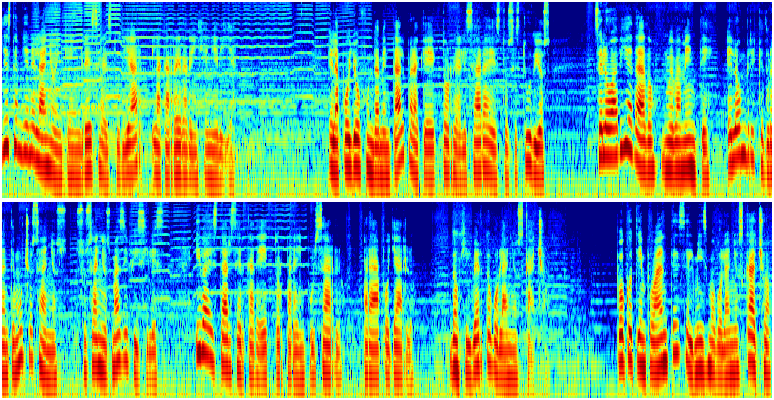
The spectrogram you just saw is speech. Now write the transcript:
y es también el año en que ingresa a estudiar la carrera de ingeniería. El apoyo fundamental para que Héctor realizara estos estudios se lo había dado nuevamente el hombre que durante muchos años, sus años más difíciles, iba a estar cerca de Héctor para impulsarlo, para apoyarlo, don Gilberto Bolaños Cacho. Poco tiempo antes, el mismo Bolaños Cacho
